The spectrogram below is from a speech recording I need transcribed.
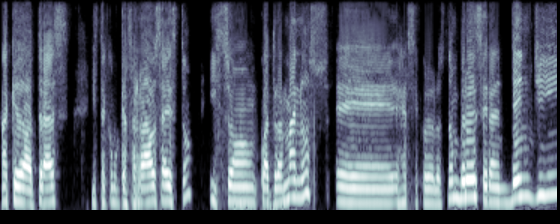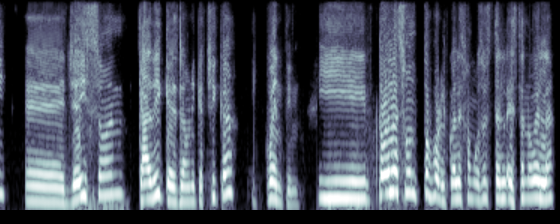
ha quedado atrás y están como que aferrados a esto. Y son cuatro hermanos, eh, de los nombres, eran Benji, eh, Jason, Cady, que es la única chica, y Quentin. Y todo el asunto por el cual es famoso esta, esta novela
